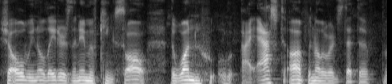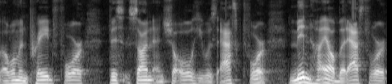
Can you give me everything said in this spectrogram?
Shaul, we know later, is the name of King Saul, the one who, I asked of. In other words, that the a woman prayed for this son, and Shaul he was asked for min Ha'el, but asked for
